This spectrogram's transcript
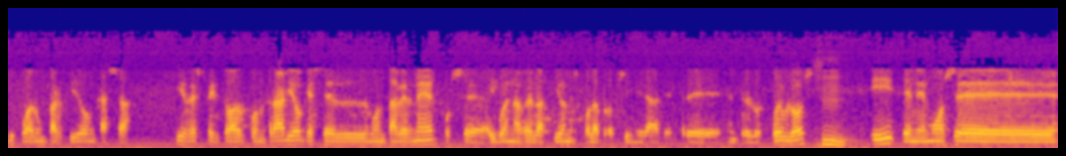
y jugar un partido en casa. Y respecto al contrario, que es el Montavernet, pues eh, hay buenas relaciones con la proximidad entre, entre los pueblos hmm. y tenemos eh,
